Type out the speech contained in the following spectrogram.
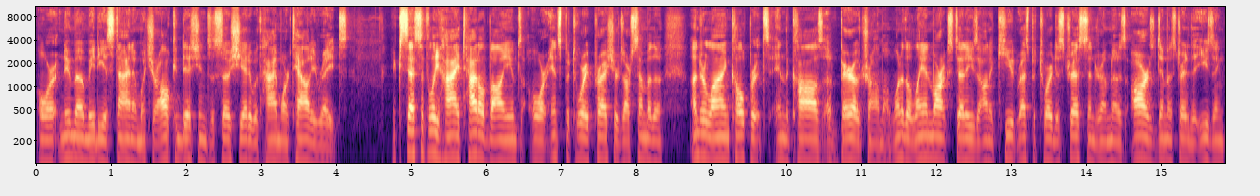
or pneumomediastinum, which are all conditions associated with high mortality rates. Excessively high tidal volumes or inspiratory pressures are some of the underlying culprits in the cause of barotrauma. One of the landmark studies on acute respiratory distress syndrome, known as ARDS, demonstrated that using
